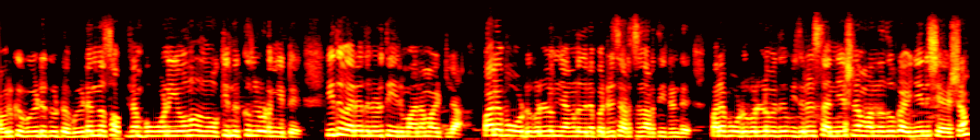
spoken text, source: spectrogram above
അവർക്ക് വീട് കിട്ടും. വീടെന്ന സ്വപ്നം പോവണിയോ എന്ന് നോക്കി നിൽക്കുന്നു തുടങ്ങിയിട്ട് ഇതുവരെ ഇതിനൊരു തീരുമാനമായിട്ടില്ല. പല ബോർഡുകളിലും ഞങ്ങൾ ഇതിനെപ്പറ്റി ചർച്ച നടത്തിയിട്ടുണ്ട്. പല ബോർഡുകളിലും ഇത് വിജിലൻസ് അന്വേഷണം വന്നത് കഴിഞ്ഞതിന് ശേഷം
